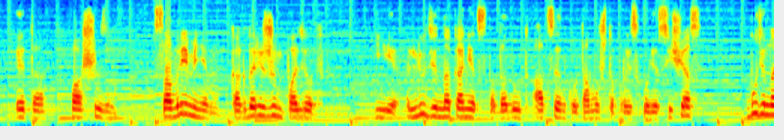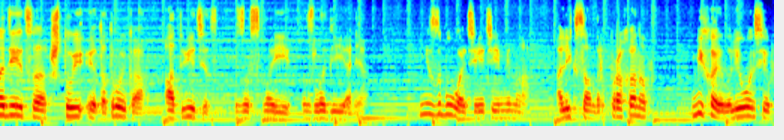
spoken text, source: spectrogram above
– это фашизм. Со временем, когда режим падет, и люди наконец-то дадут оценку тому, что происходит сейчас, будем надеяться, что и эта тройка ответит за свои злодеяния. Не забывайте эти имена. Александр Проханов, Михаил Леонтьев,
